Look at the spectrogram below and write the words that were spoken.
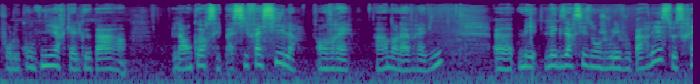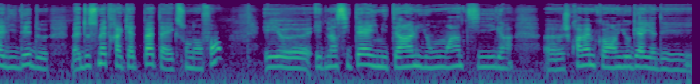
pour le contenir quelque part. Là encore, c'est pas si facile en vrai, hein, dans la vraie vie. Euh, mais l'exercice dont je voulais vous parler, ce serait l'idée de, bah, de se mettre à quatre pattes avec son enfant. Et, euh, de l'inciter à imiter un lion, un tigre. Euh, je crois même qu'en yoga, il y, a des,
